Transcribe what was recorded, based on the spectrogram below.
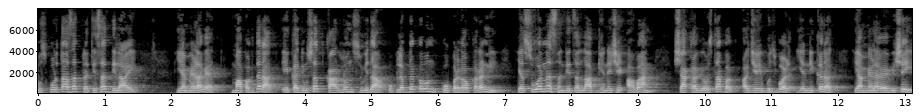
उत्स्फूर्त असा प्रतिसाद दिला आहे. या मेळाव्यात माफक दरात एका दिवसात कार लोन सुविधा उपलब्ध करून कोपरगावकरांनी या सुवर्ण संधीचा लाभ घेण्याचे आवाहन शाखा व्यवस्थापक अजय भुजबळ यांनी करत या मेळाव्याविषयी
